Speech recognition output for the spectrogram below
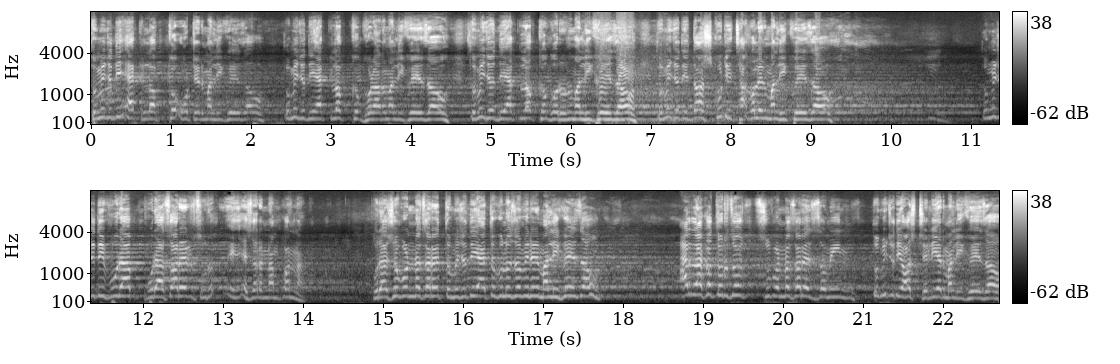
তুমি যদি এক লক্ষ ওটের মালিক হয়ে যাও, তুমি যদি এক লক্ষ ঘোড়ার মালিক হয়ে যাও, তুমি যদি এক লক্ষ গরুর মালিক হয়ে যাও, তুমি যদি দশ কোটি ছাগলের মালিক হয়ে যাও। তুমি যদি পুরা পুরা চরের এই চরের নাম কর না। পুরা সুবর্ণচরের তুমি যদি এতগুলো জমিনের মালিক হয়ে যাও আর রাখো তোর সুবর্ণচরের জমিন। তুমি যদি অস্ট্রেলিয়ার মালিক হয়ে যাও,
